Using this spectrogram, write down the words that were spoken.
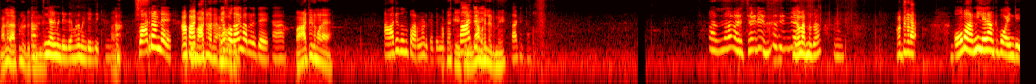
നല്ല പാട്ട് മോളെ. ആദ്യം ഒന്ന് പറഞ്ഞു കൊടുക്കട്ടെ. ഓ പറഞ്ഞില്ലേ നമുക്ക് പോയിന്റ്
